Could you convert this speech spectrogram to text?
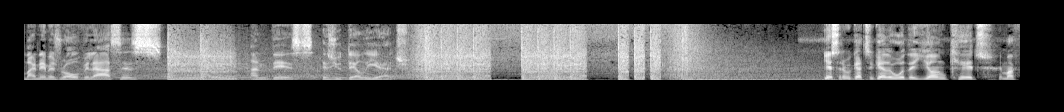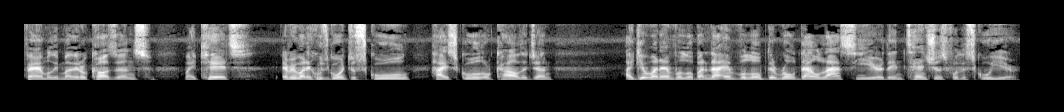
My name is Raul Villacis, and this is your Daily Edge. Yesterday, we got together with the young kids in my family, my little cousins, my kids, everybody who's going to school, high school, or college. And I give them an envelope, and in that envelope, they wrote down last year the intentions for the school year.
